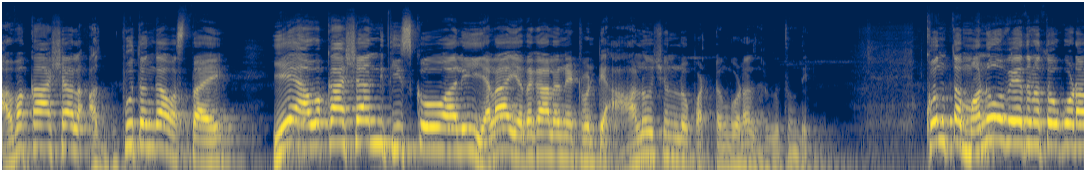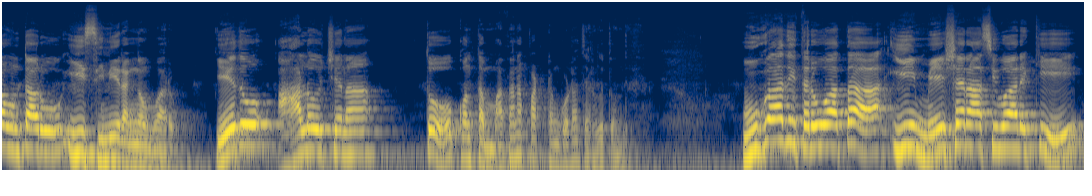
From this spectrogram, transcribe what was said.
అవకాశాలు అద్భుతంగా వస్తాయి. ఏ అవకాశాన్ని తీసుకోవాలి ఎలా ఎదగాలనేటువంటి ఆలోచనలో పట్టడం కూడా జరుగుతుంది. కొంత మనోవేదనతో కూడా ఉంటారు ఈ సినీ రంగం వారు. ఏదో ఆలోచనతో కొంత మదన పట్టడం కూడా జరుగుతుంది. ఉగాది తరువాత ఈ మేషరాశి వారికి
